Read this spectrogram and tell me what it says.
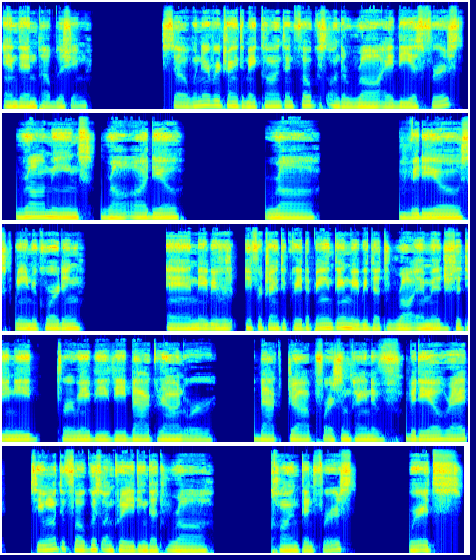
and then publishing. So whenever you're trying to make content, focus on the raw ideas first. Raw means raw audio, raw video, screen recording, and maybe if you're trying to create a painting, maybe that raw image that you need for maybe the background or backdrop for some kind of video, right? So you want to focus on creating that raw content first, where it's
